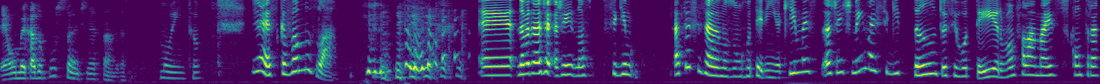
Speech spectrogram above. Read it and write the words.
É um mercado pulsante, né, Sandra? Muito. Jéssica, vamos lá. É, na verdade, a gente, nós seguimos. Até fizemos um roteirinho aqui, mas a gente nem vai seguir tanto esse roteiro. Vamos falar mais descontra,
